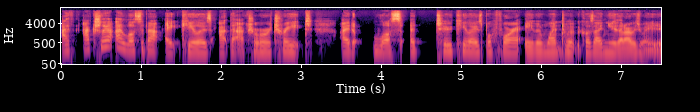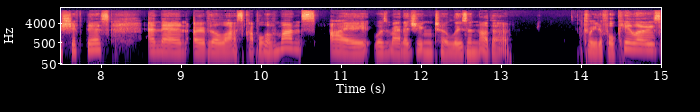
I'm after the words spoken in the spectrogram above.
I actually I lost about eight kilos at the actual retreat. I'd lost a two kilos before I even went to it because I knew that I was ready to shift this. And then over the last couple of months, I was managing to lose another three to four kilos.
